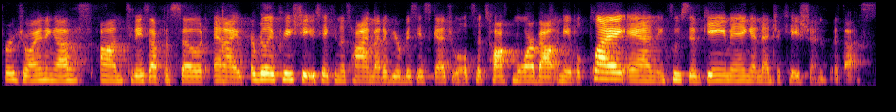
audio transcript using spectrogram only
for joining us on today's episode. And I, I, really appreciate you taking the time out of your busy schedule to talk more about enabled play and inclusive gaming and education with us.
